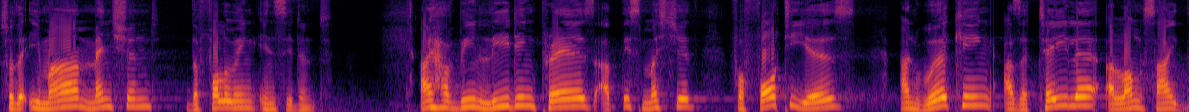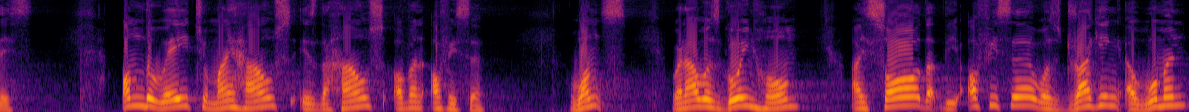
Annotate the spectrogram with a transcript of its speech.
So the Imam mentioned the following incident. I have been leading prayers at this masjid for 40 years and working as a tailor alongside this. On the way to my house is the house of an officer. Once, when I was going home, I saw that the officer was dragging a woman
